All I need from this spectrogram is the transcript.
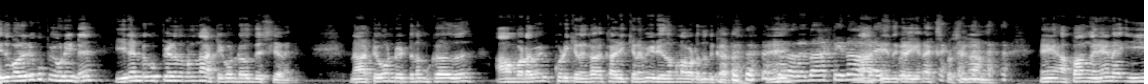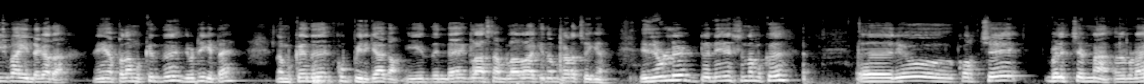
ഇതുപോലെ ഒരു കുപ്പി കൂടി ഉണ്ട്. ഈ രണ്ട് കുപ്പിയാണ് നമ്മൾ നാട്ടിൽ കൊണ്ടുപോകാൻ ഉദ്ദേശിക്കുകയാണ് നാട്ടിൽ കൊണ്ടുപോയിട്ട് നമുക്ക് അത് അവിടെ കുടിക്കണ കഴിക്കണ വീഡിയോ നമ്മൾ അവിടെ നിന്ന് എടുക്കാട്ടെ. ഏഹ് നാട്ടിൽ നിന്ന് കഴിക്കുന്ന എക്സ്പ്രഷൻ കാണണം. ഏഹ് അപ്പൊ അങ്ങനെയാണ് ഈ വൈന്റെ കഥ. ഏഹ് അപ്പൊ നമുക്കിത് ഇവിടെ ഇരിക്കട്ടെ നമുക്കിത് കുപ്പിയിലേക്ക് ആക്കാം. ഈ ഇതിന്റെ ഗ്ലാസ് ടംബ്ലറാക്കി നമുക്ക് അടച്ചു വയ്ക്കാം ഇതിനുള്ളിൽ ഇട്ടതിന് ശേഷം നമുക്ക് ഒരു കുറച്ച് വെളിച്ചെണ്ണ ഇവിടെ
